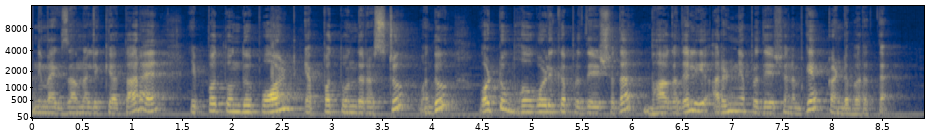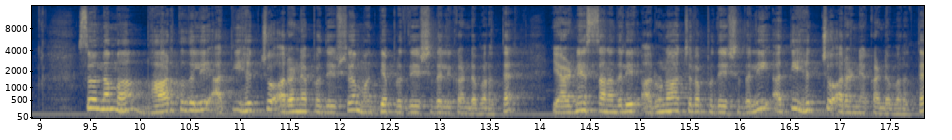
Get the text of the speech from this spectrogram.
ನಿಮ್ಮ ಎಕ್ಸಾಮ್ನಲ್ಲಿ ಕೇಳ್ತಾರೆ, ಇಪ್ಪತ್ತೊಂದು ಪಾಯಿಂಟ್ ಎಪ್ಪತ್ತೊಂದರಷ್ಟು ಒಂದು ಒಟ್ಟು ಭೌಗೋಳಿಕ ಪ್ರದೇಶದ ಭಾಗದಲ್ಲಿ ಅರಣ್ಯ ಪ್ರದೇಶ ನಮಗೆ ಕಂಡುಬರುತ್ತೆ. ಸೊ ನಮ್ಮ ಭಾರತದಲ್ಲಿ ಅತಿ ಹೆಚ್ಚು ಅರಣ್ಯ ಪ್ರದೇಶ ಮಧ್ಯಪ್ರದೇಶದಲ್ಲಿ ಕಂಡುಬರುತ್ತೆ. ಎರಡನೇ ಸ್ಥಾನದಲ್ಲಿ ಅರುಣಾಚಲ ಪ್ರದೇಶದಲ್ಲಿ ಅತಿ ಹೆಚ್ಚು ಅರಣ್ಯ ಕಂಡುಬರುತ್ತೆ.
